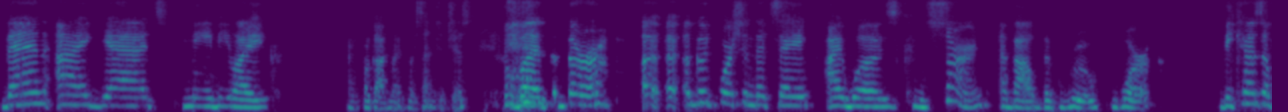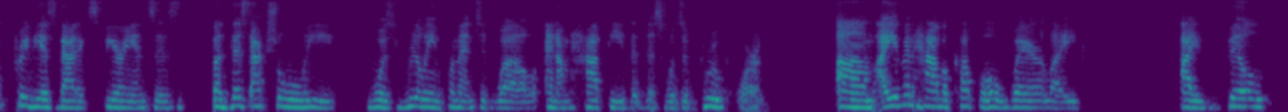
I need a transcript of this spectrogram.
Then I get maybe like, I forgot my percentages, but there are a, a good portion that say I was concerned about the group work because of previous bad experiences but this actually was really implemented well. And I'm happy that this was a group work. Um, I even have a couple where like I built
